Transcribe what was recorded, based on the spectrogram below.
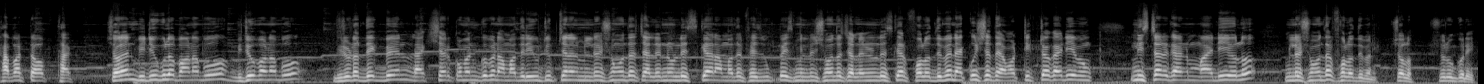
খাবারটা টপ থাক। চলেন ভিডিওগুলো বানাবো, ভিডিও বানাবো। ভিডিওটা দেখবেন লাইক শেয়ার কমেন্ট করবেন। আমাদের ইউটিউব চ্যানেল মিলন সমুদ্র চ্যানেল নুল স্কার আমাদের ফেসবুক পেজ মিলন সমুদ্র চ্যানেল নুল স্কার ফলো দেবেন একই সাথে। আমার টিকটক আইডি এবং ইনস্টাগ্রাম আইডি হলো মিলন সমুদ্র ফলো দেবেন। চলো, শুরু করি।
